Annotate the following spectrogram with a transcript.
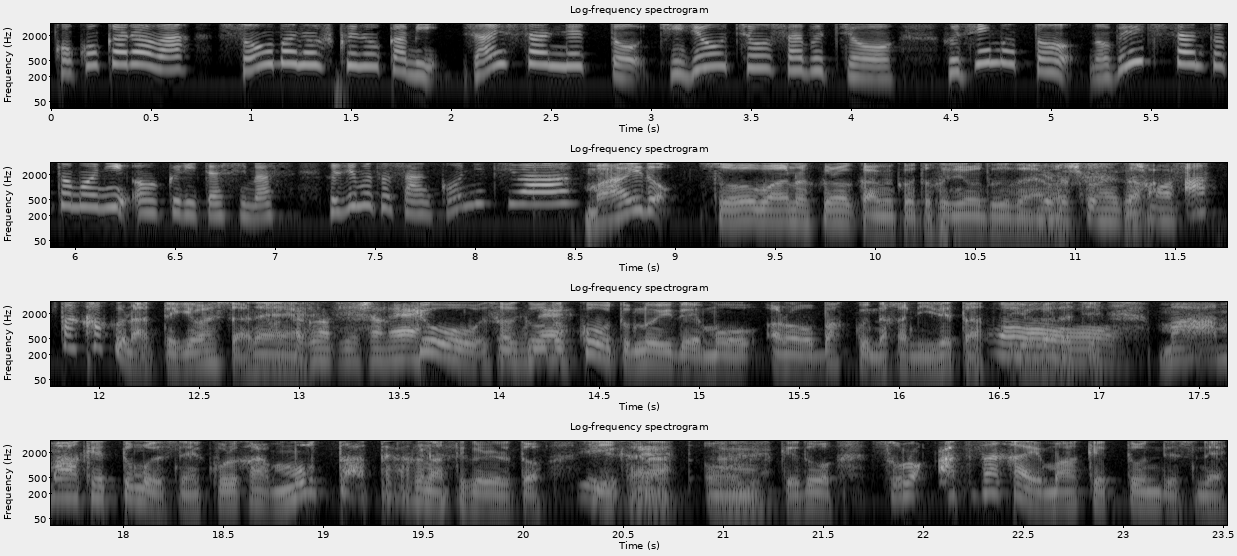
ここからは、相場の福の神、財産ネット企業調査部長、藤本信之さんとともにお送りいたします。藤本さん、こんにちは。毎度、相場の福の神こと藤本でございます。よろしくお願いいたします。あったかくなってきましたね。あったかくなってきましたね。今日、先ほどコート脱いで、もう、あの、バッグの中に入れたっていう形。まあ、マーケットもですね、これからもっと暖かくなってくれるといいかなと思うんですけど、いいねはい、その暖かいマーケットにですね、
